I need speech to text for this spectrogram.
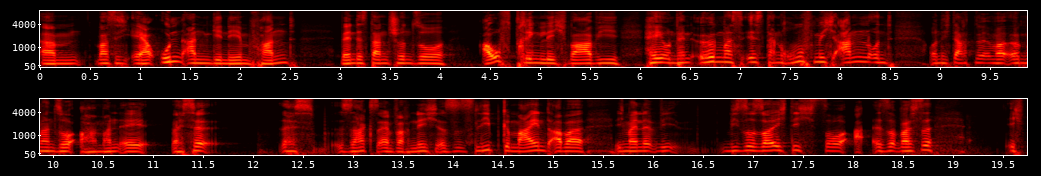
Ähm, was ich eher unangenehm fand, wenn das dann schon so aufdringlich war, wie, hey, und wenn irgendwas ist, dann ruf mich an und, und ich dachte mir immer irgendwann so, oh Mann, ey, weißt du, das, sag's einfach nicht. Es ist lieb gemeint, aber ich meine, wie, wieso soll ich dich so, also, weißt du, ich,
